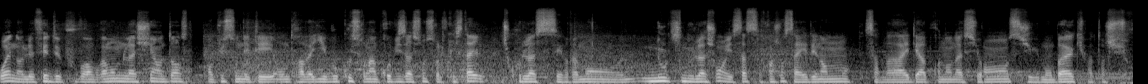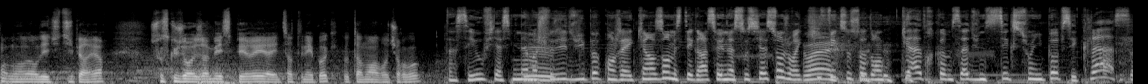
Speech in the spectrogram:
Ouais, non, le fait de pouvoir vraiment me lâcher en danse. En plus, on était, on travaillait beaucoup sur l'improvisation, sur le freestyle. Du coup, là, c'est vraiment nous qui nous lâchons et ça, ça, franchement, ça aide énormément. Ça m'a aidé à prendre en assurance. J'ai eu mon bac. Maintenant, je suis en études supérieures. Chose que j'aurais jamais espéré à une certaine époque, notamment avant Turgot. Putain, C'est ouf, Yasmina. Moi, je Mm. faisais du hip-hop quand j'avais 15 ans, mais c'était grâce à une association. J'aurais Ouais. kiffé que ce soit dans le cadre comme ça d'une section hip-hop. C'est classe.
